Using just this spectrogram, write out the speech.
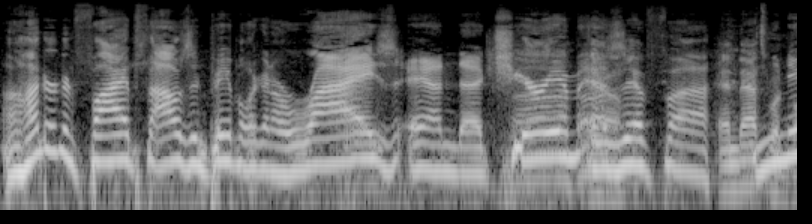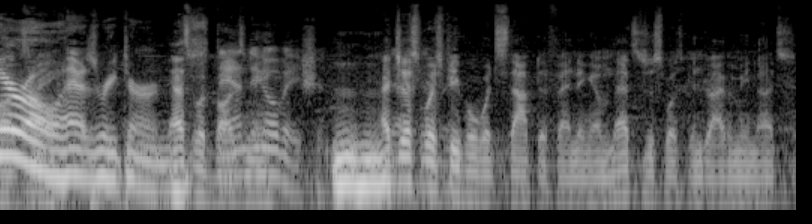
105,000 people are going to rise and uh, cheer him as yeah. if uh, And that's what Nero has returned. That's what bugs Standing me. ovation. Mm-hmm. I just wish people would stop defending him. That's just what's been driving me nuts.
